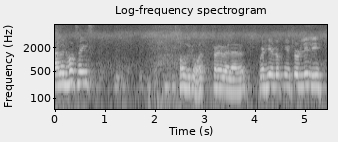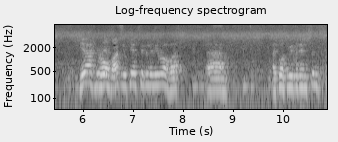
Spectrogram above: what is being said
Alan, how things? How's it going? Very well, Alan. We're here looking at your Lely. Yeah, Robot. You came to see the Lely robot. Um, I suppose we've been in since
